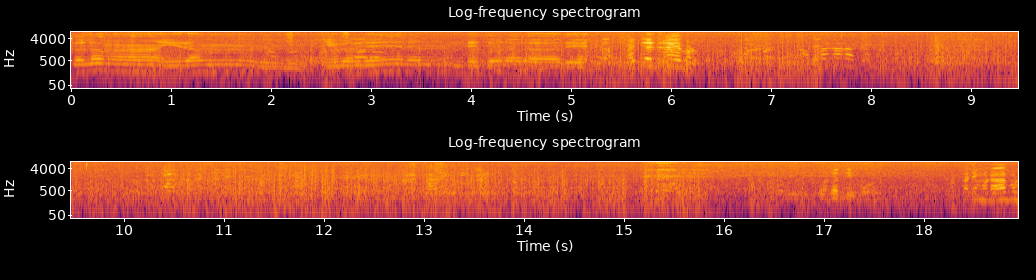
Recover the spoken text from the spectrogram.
போர்க்களமாயிரம் இவன் வேறென்று தொடராதே முப்பத்தி மூணு முப்பத்தி மூணு அதை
